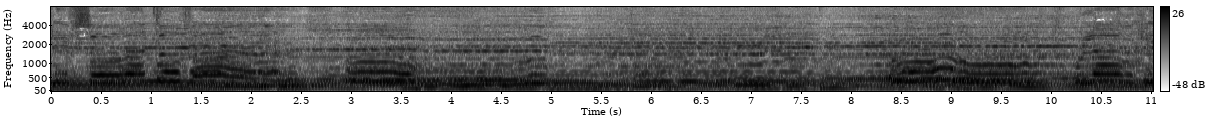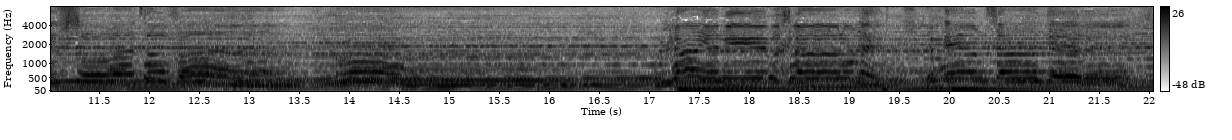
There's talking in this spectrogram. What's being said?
לבשורה טובה. אולי רק לבשורה טובה. אולי אני בכלל עומד באמצע הדרך,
